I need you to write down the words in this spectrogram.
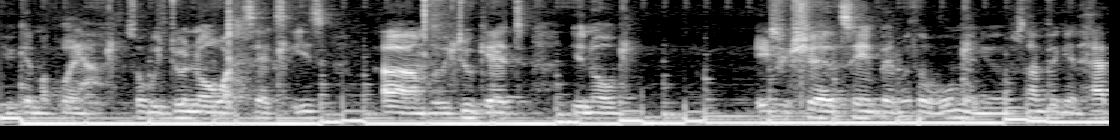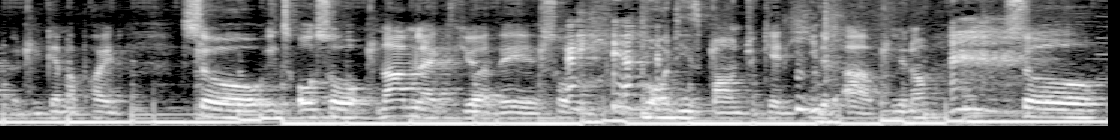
You get my point? Yeah. So we do know what sex is. Um, we do get, you know, if you share the same bed with a woman, you know, something can happen. You get my point. So it's also now I'm like you're there, so your body's bound to get heated up, you know. So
